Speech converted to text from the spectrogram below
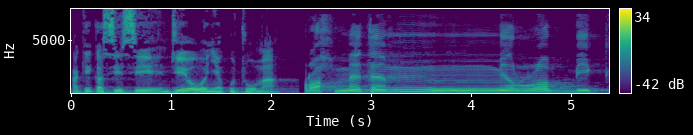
hakika sisi ndio wenye kutuma. Rahmatan min rabbik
